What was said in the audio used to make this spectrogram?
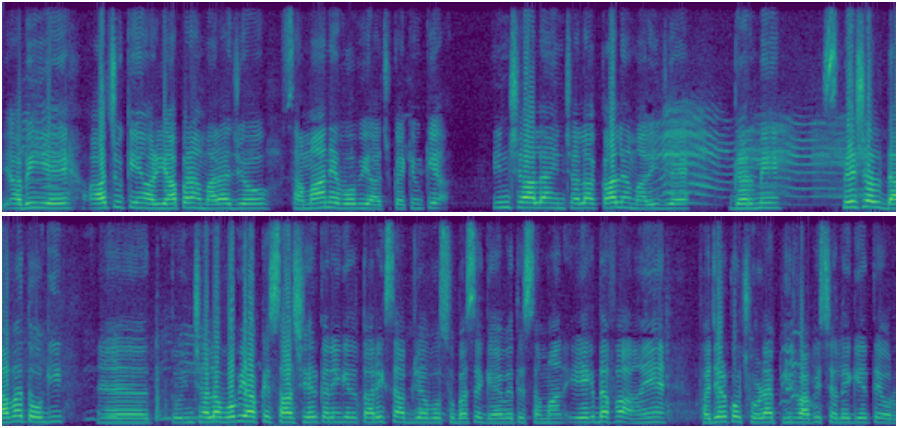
अभी ये आ चुके हैं और यहाँ पर हमारा जो सामान है वो भी आ चुका है, क्योंकि इन इंशाल्लाह कल हमारी जो है घर में स्पेशल दावत होगी। तो इंशाल्लाह वो भी आपके साथ शेयर करेंगे। तो तारिक साहब जो है वो सुबह से गए हुए थे, सामान एक दफ़ा आए हैं, फजर को छोड़ा, फिर वापस चले गए थे और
